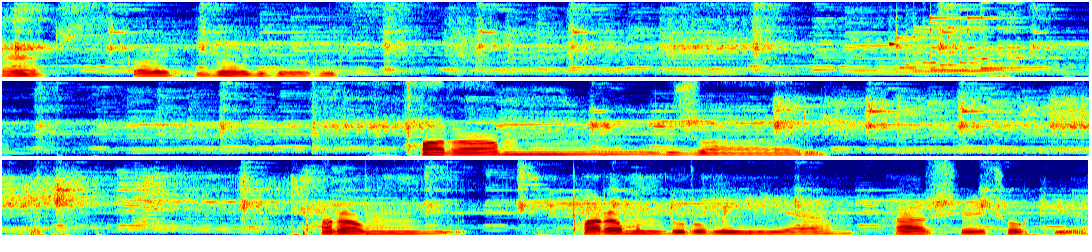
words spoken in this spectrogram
Evet, gayet güzel gidiyoruz. Param güzel. Param paramın durumu iyi. Her şey çok iyi.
